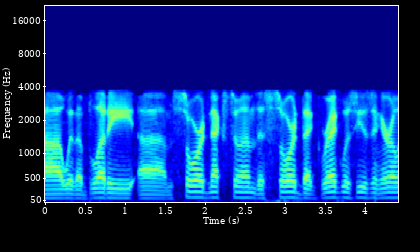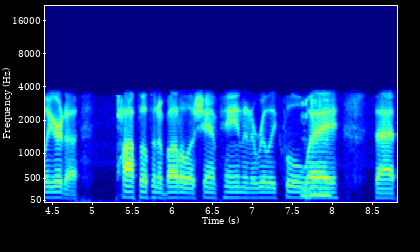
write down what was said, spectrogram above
Uh, with a bloody um, sword next to him, this sword that Greg was using earlier to pop open a bottle of champagne in a really cool Mhm. way that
